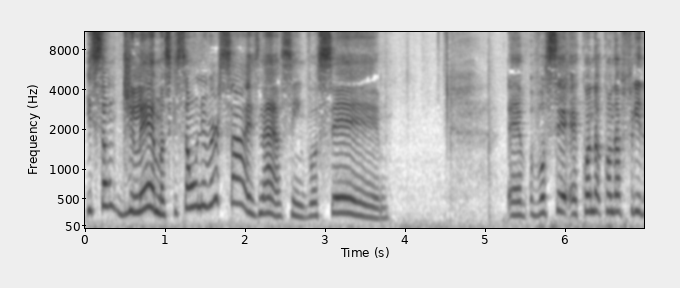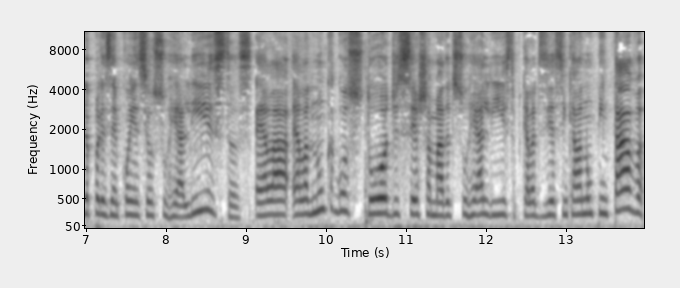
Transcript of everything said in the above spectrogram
e são dilemas que são universais, né? Assim, você é, você é, quando, quando a Frida, por exemplo, conheceu os surrealistas, ela, ela nunca gostou de ser chamada de surrealista, porque ela dizia assim que ela não pintava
